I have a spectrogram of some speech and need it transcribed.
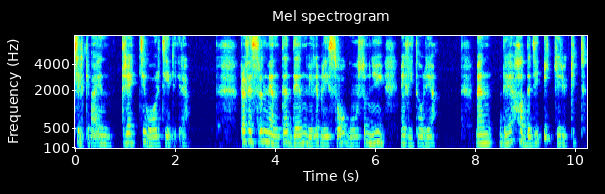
Silkeveien 30 år tidligere. Professoren mente den ville bli så god som ny med litt olje. Men det hadde de ikke rukket.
